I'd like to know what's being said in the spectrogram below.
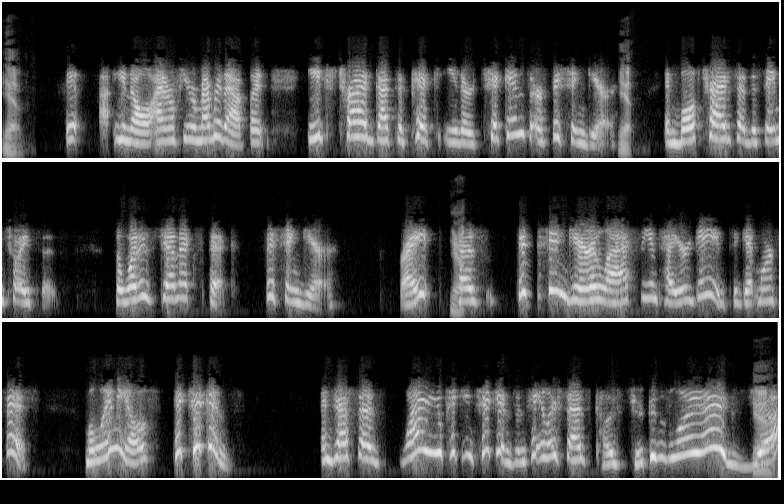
yeah. It, uh, you know, I don't know if you remember that, but each tribe got to pick either chickens or fishing gear. Yep. And both tribes had the same choices. So what does Gen X pick? Fishing gear, right? Yep. Because fishing gear lasts the entire game to get more fish. Millennials pick chickens. And Jeff says, Why are you picking chickens? And Taylor says, Because chickens lay eggs, Yeah. Jeff.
